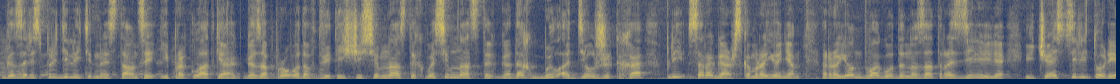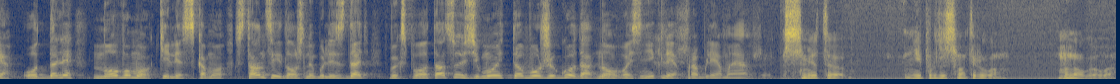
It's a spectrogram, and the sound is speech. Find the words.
газораспределительной станции и прокладки газопроводов в 2017-2018 годах был отдел ЖКХ при Сарагашском районе. Район два года назад разделили и часть территории отдали новому Килевскому. Станции должны были сдать в эксплуатацию зимой того же года, но возникли проблемы. Смета не предусмотрела многого.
